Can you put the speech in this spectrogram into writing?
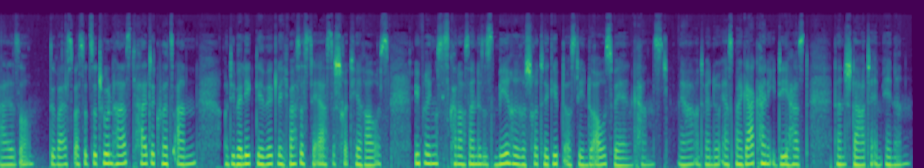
Also, du weißt, was du zu tun hast, halte kurz an und überleg dir wirklich, was ist der erste Schritt hier raus. Übrigens, es kann auch sein, dass es mehrere Schritte gibt, aus denen du auswählen kannst. Ja, und wenn du erstmal gar keine Idee hast, dann starte im Innen.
